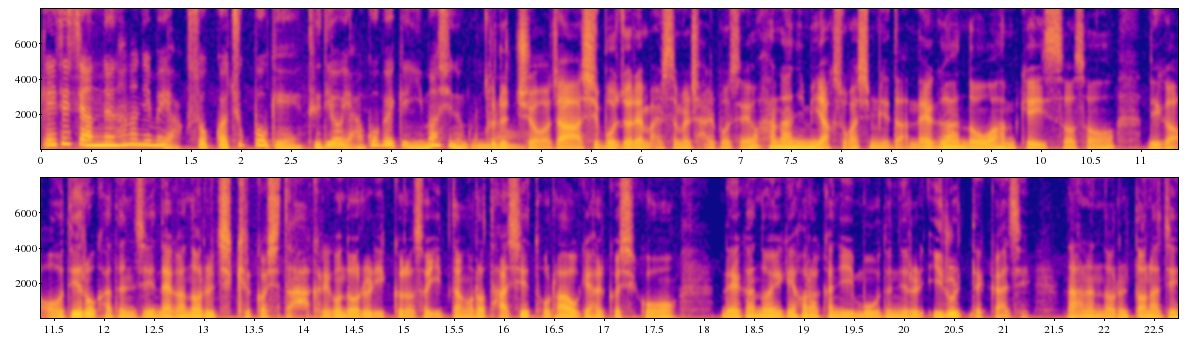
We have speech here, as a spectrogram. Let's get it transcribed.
깨지지 않는 하나님의 약속과 축복이 드디어 야곱에게 임하시는군요. 그렇죠. 자, 15절의 말씀을 잘 보세요. 하나님이 약속하십니다. 내가 너와 함께 있어서 네가 어디로 가든지 내가 너를 지킬 것이다. 그리고 너를 이끌어서 이 땅으로 다시 돌아오게 할 것이고 내가 너에게 허락한 이 모든 일을 이룰 때까지 나는 너를 떠나지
